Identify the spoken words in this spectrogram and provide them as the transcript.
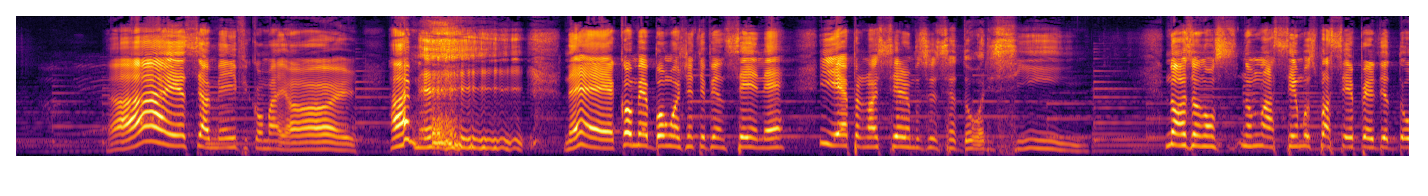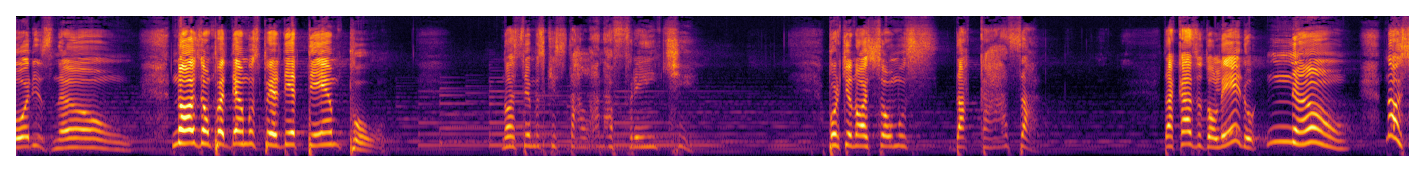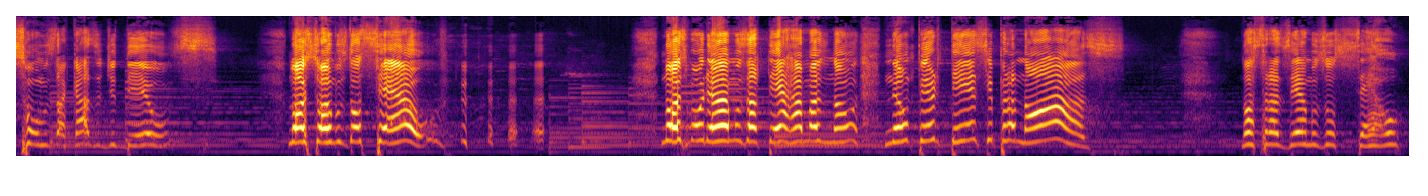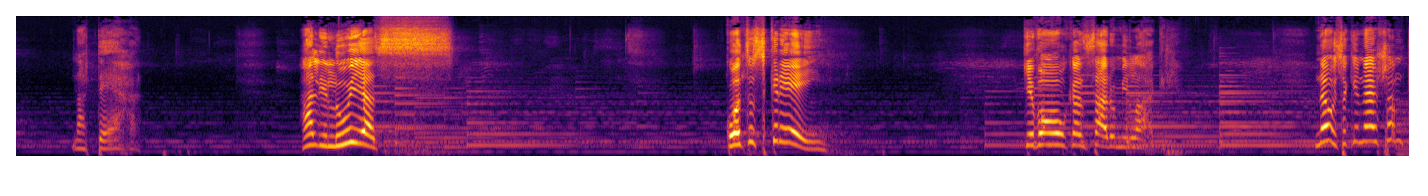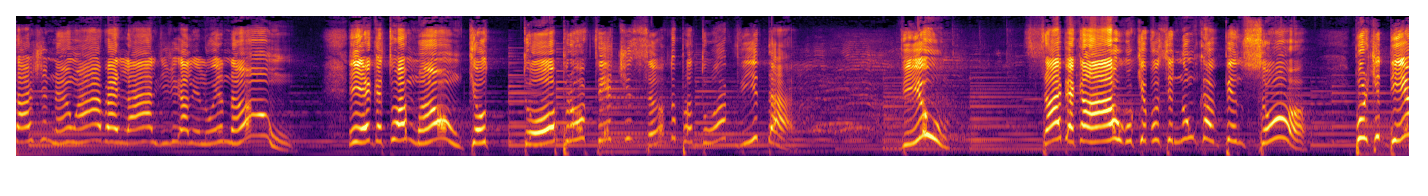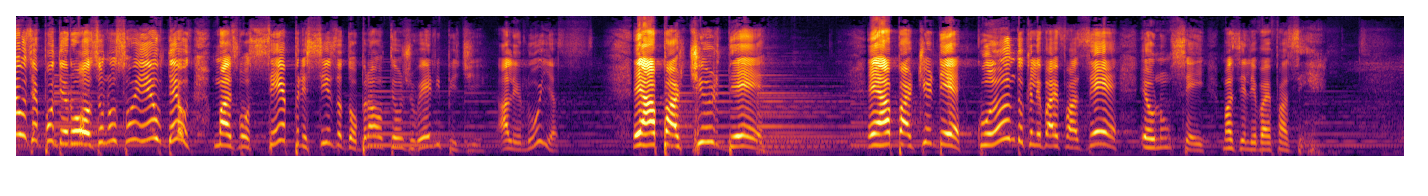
Ah, esse amém ficou maior. Amém. Né? Como é bom a gente vencer, né? E é para nós sermos vencedores, sim. Nós não, não nascemos para ser perdedores, não. Nós não podemos perder tempo. Nós temos que estar lá na frente. Porque nós somos da casa. Da casa do oleiro? Não. Nós somos da casa de Deus. Nós somos do céu. Nós moramos na terra, mas não, não pertence para nós. Nós trazemos o céu na terra. Aleluias! Quantos creem que vão alcançar o milagre? Não, isso aqui não é chantagem, não. Ah, vai lá, diga aleluia. Não. Erga a tua mão, que eu estou profetizando para a tua vida. Viu? Sabe aquela algo que você nunca pensou? Porque Deus é poderoso, não sou eu, Deus. Mas você precisa dobrar o teu joelho e pedir. Aleluia. É a partir de. É a partir de. Quando que ele vai fazer? Eu não sei, mas ele vai fazer.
